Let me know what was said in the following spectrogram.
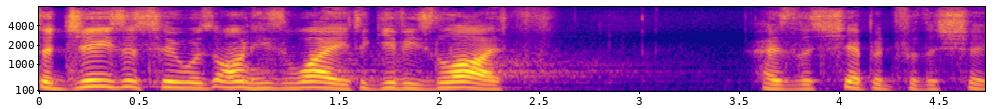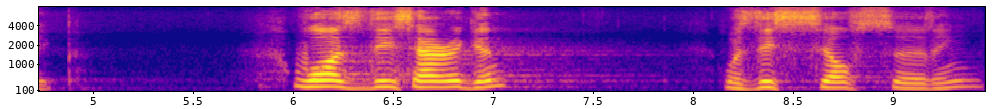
The Jesus who was on his way to give his life as the shepherd for the sheep. Was this arrogant? Was this self serving?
